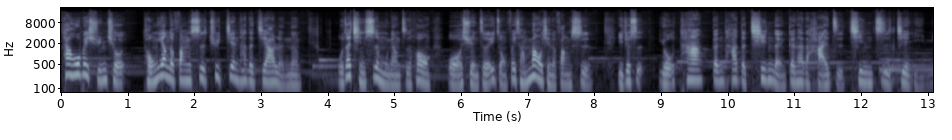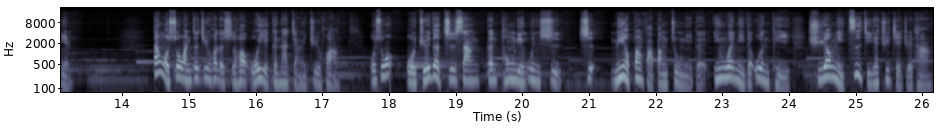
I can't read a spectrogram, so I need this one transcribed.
他会不会寻求同样的方式去见他的家人呢？我在请示母娘之后，我选择一种非常冒险的方式，也就是由他跟他的亲人、跟他的孩子亲自见一面。当我说完这句话的时候，我也跟他讲一句话，我说：“我觉得智商跟通灵问事是没有办法帮助你的，因为你的问题需要你自己要去解决它。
